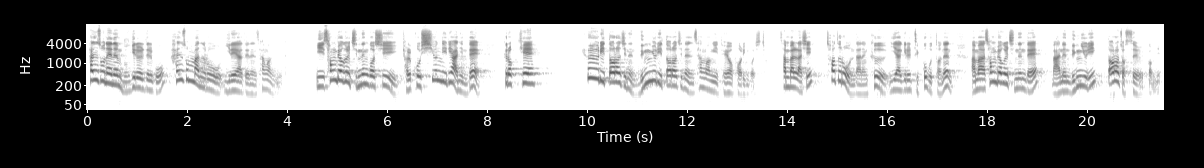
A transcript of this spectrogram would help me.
한 손에는 무기를 들고 한 손만으로 일해야 되는 상황입니다. 이 성벽을 짓는 것이 결코 쉬운 일이 아닌데 그렇게 효율이 떨어지는 능률이 떨어지는 상황이 되어 버린 것이죠. 산발랏이 쳐들어온다는 그 이야기를 듣고부터는 아마 성벽을 짓는데 많은 능률이 떨어졌을 겁니다.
